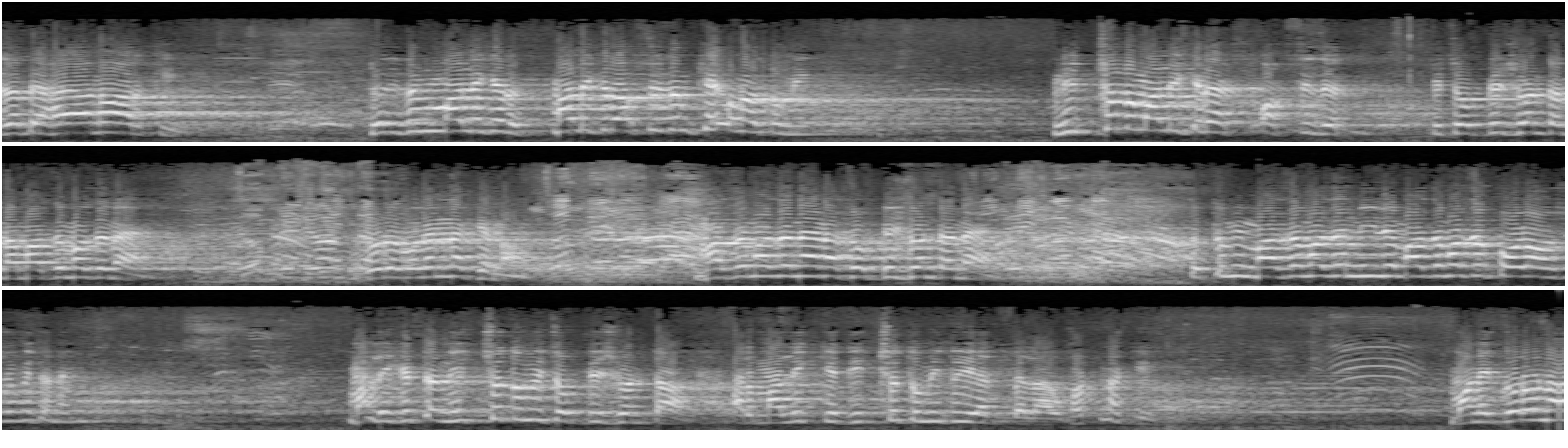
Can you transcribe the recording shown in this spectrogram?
এরা বেহায়া না আর কি? যদি তুমি মালিকের মালিকের অক্সিজেন খেও না তুমি। নিচ্ছ তো মালিকের অক্সিজেন। কি চব্বিশ ঘণ্টা না মাঝে মাঝে নেয়? ধরে বলেন না কেন? মাঝে মাঝে নেয় না চব্বিশ ঘণ্টা নেয়? তো তুমি মাঝে মাঝে নিলে মাঝে মাঝে পড়া অসুবিধা নেই। মালিকেরটা নিচ্ছ তুমি চব্বিশ ঘণ্টা আর মালিককে দিচ্ছ তুমি দুই এক বেলা। ঘটনা কি? মনে করো না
